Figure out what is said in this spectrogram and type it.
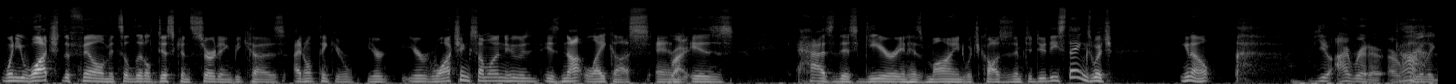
when you watch the film it's a little disconcerting because I don't think you're you're you're watching someone who is not like us and Right. is has this gear in his mind which causes him to do these things which you know You know, I read a, a really,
